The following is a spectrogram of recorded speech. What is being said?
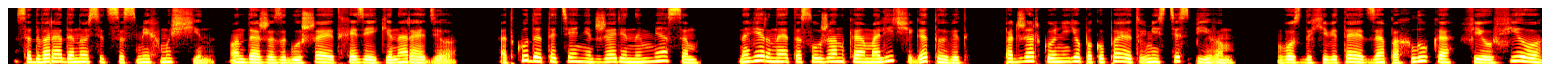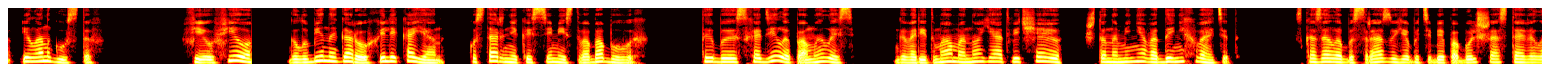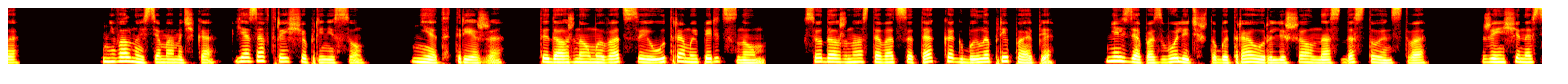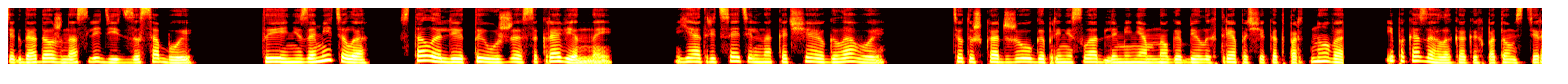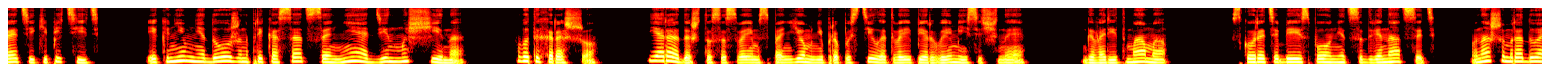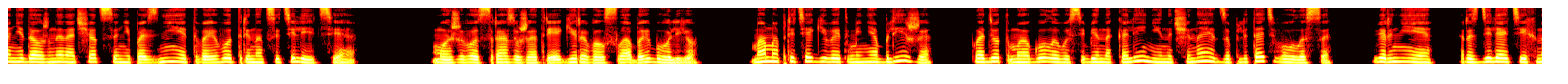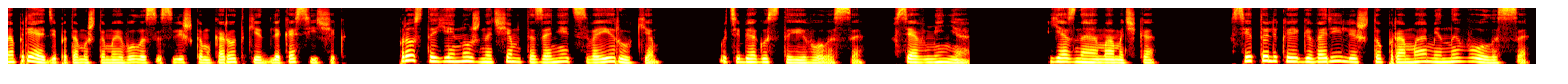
Со двора доносится смех мужчин. Он даже заглушает хозяйки на радио. Откуда-то тянет жареным мясом. Наверное, эта служанка Амаличи готовит, Поджарку у нее покупают вместе с пивом. В воздухе витает запах лука, фио-фио и лангустов. Фио-фио — голубиный горох или каян, кустарник из семейства бобовых. «Ты бы сходила, помылась», — говорит мама, но я отвечаю, что на меня воды не хватит. Сказала бы сразу, я бы тебе побольше оставила. «Не волнуйся, мамочка, я завтра еще принесу». «Нет, Трежа, ты должна умываться и утром, и перед сном. Все должно оставаться так, как было при папе. Нельзя позволить, чтобы траур лишал нас достоинства. Женщина всегда должна следить за собой. Ты не заметила, стала ли ты уже сокровенной? Я отрицательно качаю головой. Тетушка Джоуга принесла для меня много белых тряпочек от портного и показала, как их потом стирать и кипятить. И к ним не должен прикасаться ни один мужчина. Вот и хорошо. Я рада, что со своим спаньем не пропустила твои первые месячные», — говорит мама. «Скоро тебе исполнится 12. В нашем роду они должны начаться не позднее твоего тринадцатилетия». Мой живот сразу же отреагировал слабой болью. Мама притягивает меня ближе, кладет мою голову себе на колени и начинает заплетать волосы. Вернее, разделять их на пряди, потому что мои волосы слишком короткие для косичек. Просто ей нужно чем-то занять свои руки. У тебя густые волосы, вся в меня. Я знаю, мамочка. Все только и говорили, что про мамины волосы.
